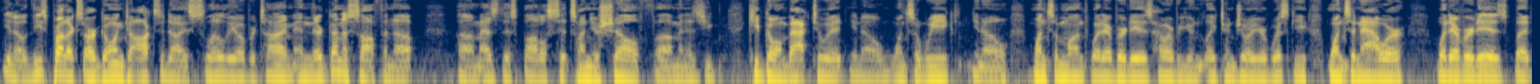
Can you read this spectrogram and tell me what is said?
you know these products are going to oxidize slowly over time, and they're going to soften up um, as this bottle sits on your shelf, um, and as you keep going back to it, you know, once a week, you know, once a month, whatever it is, however you like to enjoy your whiskey, once an hour, whatever it is. But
